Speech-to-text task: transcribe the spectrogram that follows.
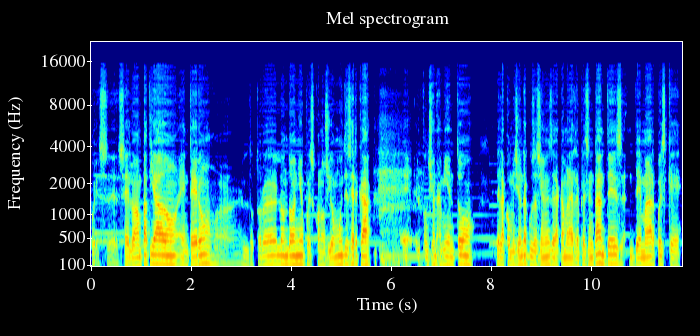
pues eh, se lo han pateado entero. El doctor Londoño pues conoció muy de cerca eh, el funcionamiento de la Comisión de Acusaciones de la Cámara de Representantes, de Mar pues que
